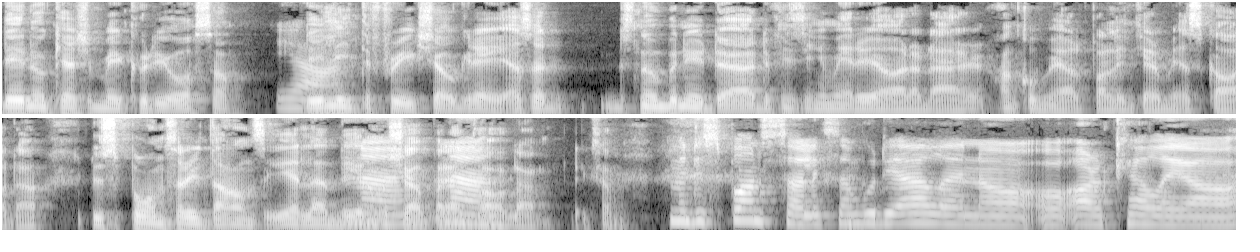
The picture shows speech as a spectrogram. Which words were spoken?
Det är nog kanske mer kuriosa. Ja. Det är lite freakshow-grej. Alltså, snubben är ju död, det finns inget mer att göra där. Han kommer i alla fall inte göra mer skada. Du sponsrar inte hans elände genom att Nej, köpa den nej. tavlan. Liksom. Men du sponsrar liksom Woody Allen och, och R. Kelly och...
